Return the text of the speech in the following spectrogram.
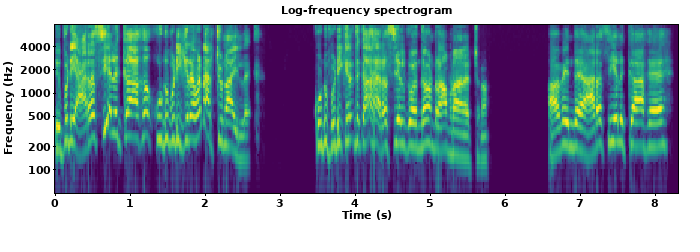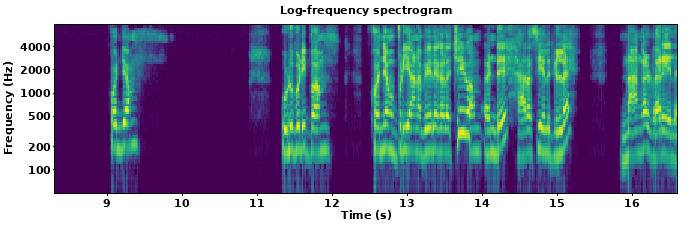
இப்படி அரசியலுக்காக குடு பிடிக்கிறவன் அர்ச்சுனா இல்ல. குடு பிடிக்கிறதுக்காக அரசியலுக்கு வந்தவன் ராமநாதன் அர்ச்சுனா அவன் இந்த அரசியலுக்காக கொஞ்சம் குடுபிடிப்பம் கொஞ்சம் இப்படியான வேலைகளை செய்வோம் என்று அரசியலுக்கு இல்ல. நாங்கள் வரையில.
